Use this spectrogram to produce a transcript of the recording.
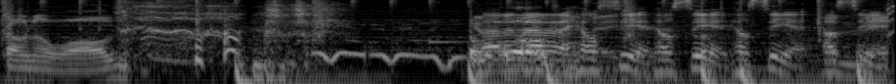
Kona Wald. No, no, no, no. He'll see it. He'll see it. He'll see it. He'll see it.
